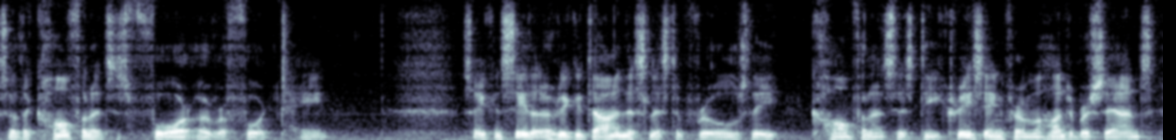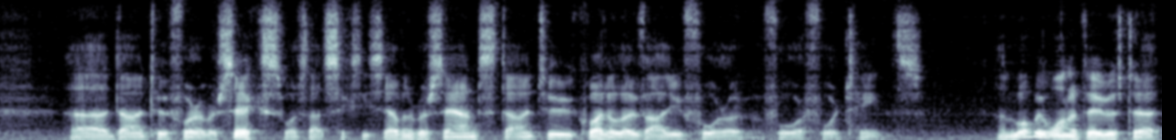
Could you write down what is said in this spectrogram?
so the confidence is 4 over 14. So you can see that as we go down this list of rules, the confidence is decreasing from 100% uh, down to 4 over 6, what's that, 67%, down to quite a low value, 4, 4 fourteenths. And what we want to do is to,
